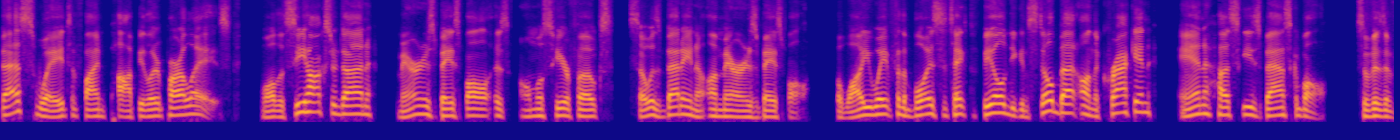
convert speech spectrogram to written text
best way to find popular parlays. While the Seahawks are done, Mariners baseball is almost here, folks. So is betting on Mariners baseball. But while you wait for the boys to take the field, you can still bet on the Kraken and Huskies basketball. So visit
